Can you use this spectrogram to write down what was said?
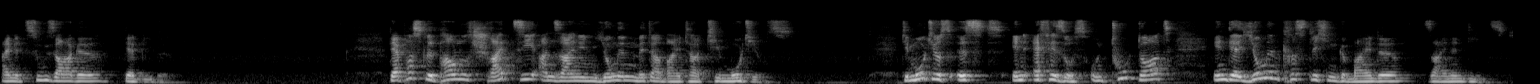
Eine Zusage der Bibel. Der Apostel Paulus schreibt sie an seinen jungen Mitarbeiter Timotheus. Timotheus ist in Ephesus und tut dort in der jungen christlichen Gemeinde seinen Dienst.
